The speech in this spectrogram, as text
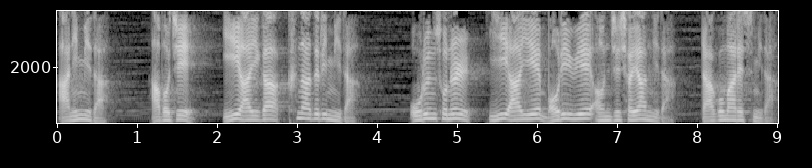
아닙니다. 아버지, 이 아이가 큰아들입니다. 오른손을 이 아이의 머리 위에 얹으셔야 합니다. 라고 말했습니다.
